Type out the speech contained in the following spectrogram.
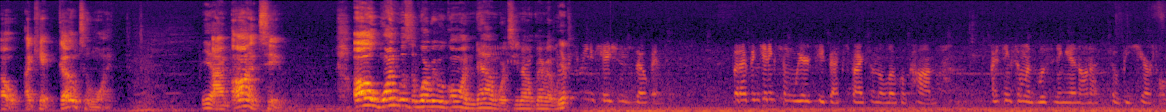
Oh, I can't go to one. Yeah. I'm on two. Oh, one was the where we were going downwards. You know, remember? Yep. Communications is open. but I've been getting some weird feedback spikes on the local comms. I think someone's listening in on us, so be careful.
